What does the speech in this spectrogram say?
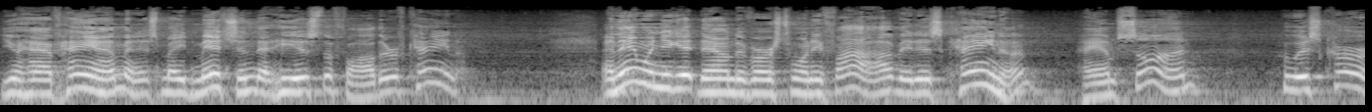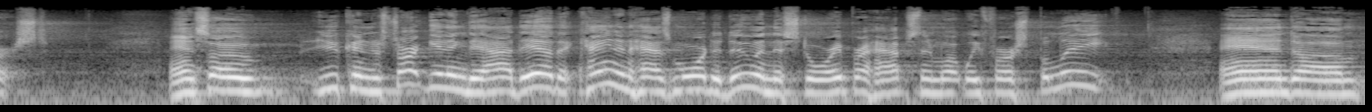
you have Ham, and it's made mention that he is the father of Canaan. And then when you get down to verse 25, it is Canaan, Ham's son, who is cursed. And so you can start getting the idea that Canaan has more to do in this story, perhaps, than what we first believe. And um,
